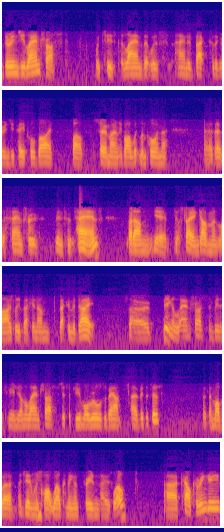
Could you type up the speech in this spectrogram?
Gurindji Land Trust, which is the land that was handed back to the Gurindji people by, well, ceremonially by Whitlam in the, the, the, the sand through Vincent's hands. But um, yeah, the Australian government largely back in um, back in the day. So being a land trust and being a community on the land trust, just a few more rules about uh, visitors. But the mob are, are generally quite welcoming on Freedom Day as well. Uh, Kalkarindji,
